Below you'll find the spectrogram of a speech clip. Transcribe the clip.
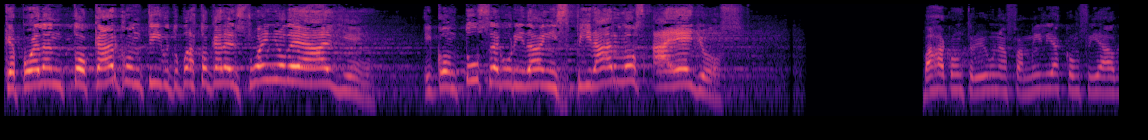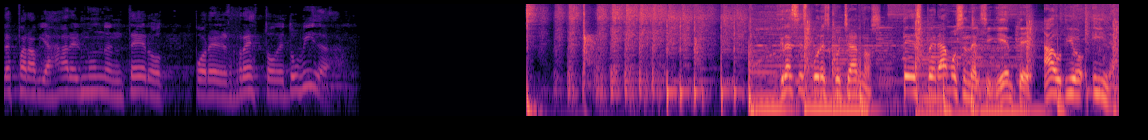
que puedan tocar contigo y tú puedas tocar el sueño de alguien y con tu seguridad inspirarlos a ellos, vas a construir unas familias confiables para viajar el mundo entero por el resto de tu vida. Gracias por escucharnos. Te esperamos en el siguiente Audio INA.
